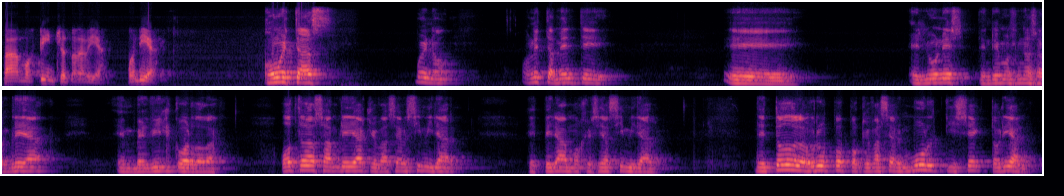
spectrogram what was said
Vamos, Tincho, todavía. Buen día. ¿Cómo estás? Bueno, honestamente, eh, el lunes tendremos una asamblea en Belville, Córdoba. Otra asamblea que va a ser similar esperamos que sea similar, de todos los grupos porque va a ser multisectorial,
